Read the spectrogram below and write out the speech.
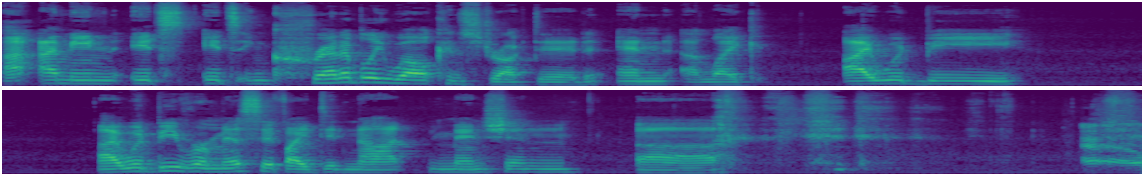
I, I mean, it's it's incredibly well constructed, and uh, like I would be, I would be remiss if I did not mention. Uh, Uh oh.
